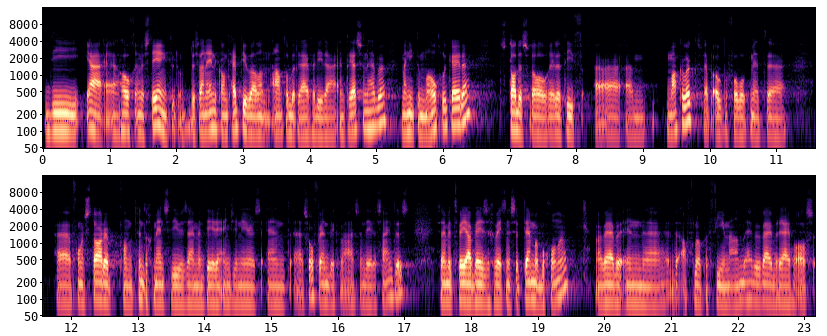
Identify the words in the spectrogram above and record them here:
die ja, eh, hoge investering te doen. Dus aan de ene kant heb je wel een aantal bedrijven die daar interesse in hebben, maar niet de mogelijkheden. Dus dat is wel relatief uh, um, makkelijk. Dus we hebben ook bijvoorbeeld met, uh, voor een start-up van 20 mensen die we zijn met data engineers en softwareontwikkelaars en data scientists, zijn we twee jaar bezig geweest in september begonnen. Maar we hebben in de afgelopen vier maanden hebben wij bedrijven als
